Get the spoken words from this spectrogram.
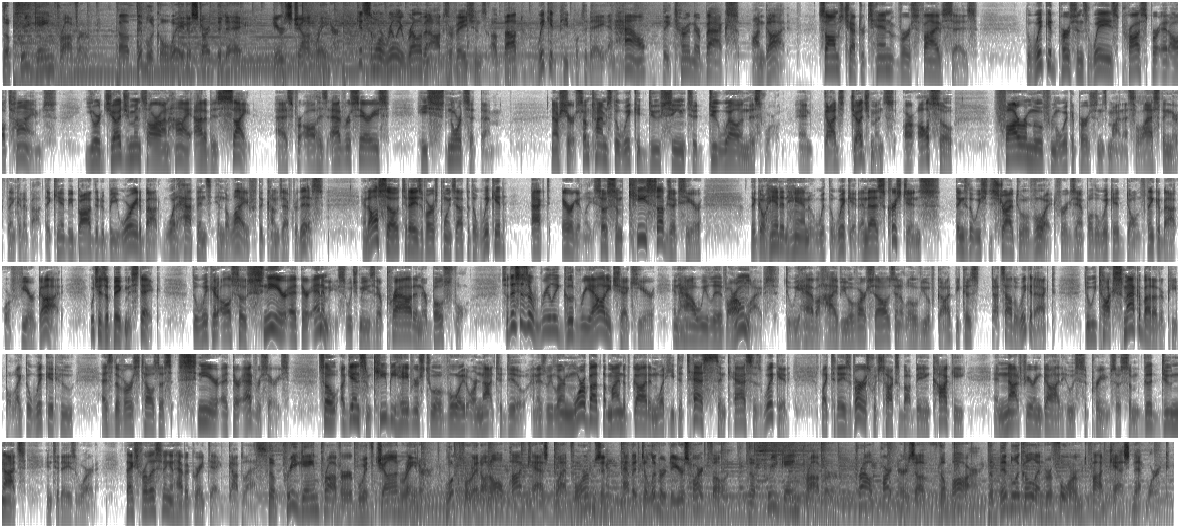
The pregame proverb, a biblical way to start the day. Here's John Rayner. Get some more really relevant observations about wicked people today and how they turn their backs on God. Psalms chapter 10 verse 5 says, "The wicked person's ways prosper at all times. Your judgments are on high out of his sight. As for all his adversaries, he snorts at them." Now sure, sometimes the wicked do seem to do well in this world and God's judgments are also far removed from a wicked person's mind. That's the last thing they're thinking about. They can't be bothered to be worried about what happens in the life that comes after this. And also, today's verse points out that the wicked act arrogantly. So, some key subjects here that go hand in hand with the wicked. And as Christians, things that we should strive to avoid. For example, the wicked don't think about or fear God, which is a big mistake. The wicked also sneer at their enemies, which means they're proud and they're boastful. So, this is a really good reality check here in how we live our own lives. Do we have a high view of ourselves and a low view of God? Because that's how the wicked act. Do we talk smack about other people, like the wicked who, as the verse tells us, sneer at their adversaries? So, again, some key behaviors to avoid or not to do. And as we learn more about the mind of God and what he detests and casts as wicked, like today's verse, which talks about being cocky, and not fearing God who is supreme. So, some good do nots in today's word. Thanks for listening and have a great day. God bless. The pregame proverb with John Rayner. Look for it on all podcast platforms and have it delivered to your smartphone. The pregame proverb, proud partners of The Bar, the Biblical and Reformed Podcast Network.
